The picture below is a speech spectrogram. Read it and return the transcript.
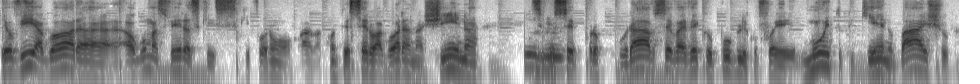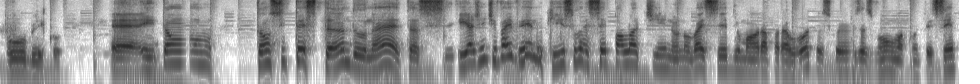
Eu vi agora algumas feiras que, que foram aconteceram agora na China. Uhum. Se você procurar, você vai ver que o público foi muito pequeno, baixo público. É, então estão se testando, né? Tá e a gente vai vendo que isso vai ser paulatino, não vai ser de uma hora para outra, as coisas vão acontecendo.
